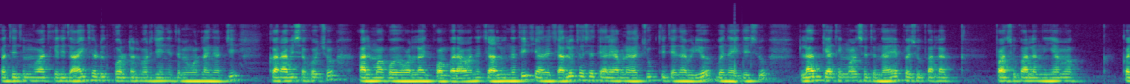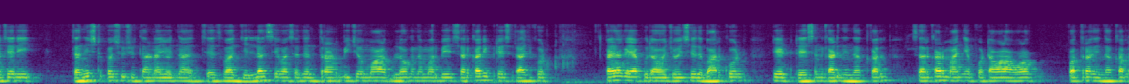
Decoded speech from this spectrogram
પદ્ધતિમાં વાત કરીએ તો આઈ ખેડૂત પોર્ટલ પર જઈને તમે ઓનલાઈન અરજી કરાવી શકો છો. હાલમાં કોઈ ઓનલાઈન ફોર્મ ભરાવાને ચાલુ નથી. જ્યારે ચાલુ થશે ત્યારે આપણે અચૂકથી તેના વીડિયો બનાવી દઈશું. લાભ ક્યાંથી મળશે તો નાયબ પશુપાલક પશુપાલન નિયામક, કચેરી, ધનિષ્ઠ પશુ સુધારણા યોજના અથવા જિલ્લા સેવા સદન ત્રણ, બીજો માળ, બ્લોક નંબર બે, સરકારી પ્રેસ, રાજકોટ. કયા કયા પુરાવા જોઈશે તો બારકોડ, ડેટ, રેશન કાર્ડની નકલ, સરકાર માન્ય ફોટાવાળા ઓળખ પત્રની નકલ,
